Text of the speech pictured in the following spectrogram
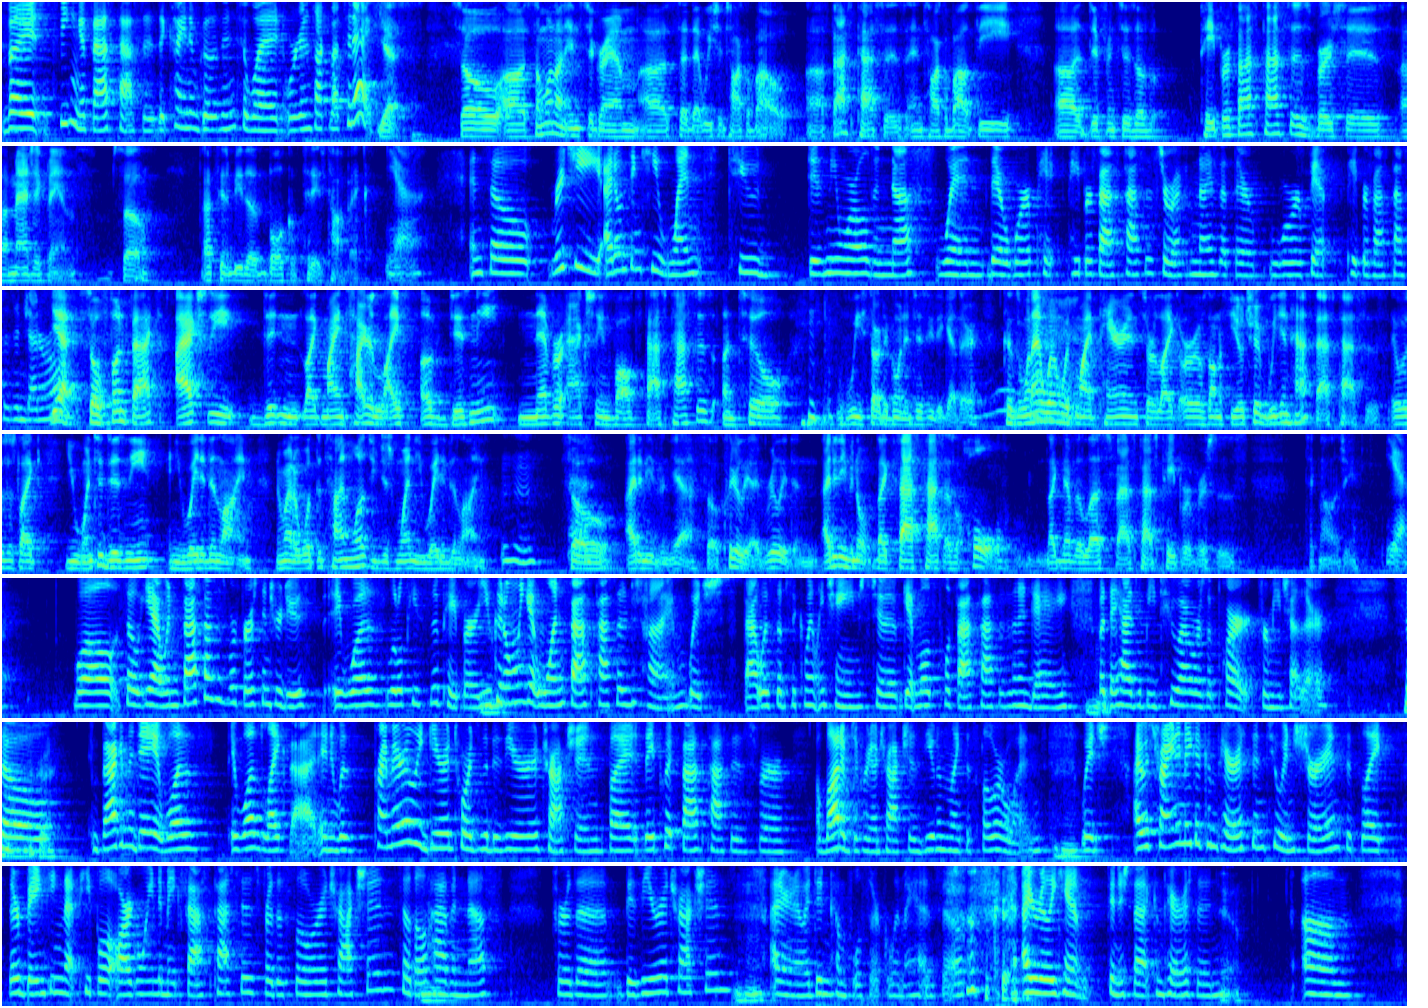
But speaking of fast passes, it kind of goes into what we're to talk about today. Yes. So uh, someone on Instagram uh, said that we should talk about uh, fast passes and talk about the uh, differences of paper fast passes versus uh, magic bands. So that's to be the bulk of today's topic. Yeah. And so Richie, I don't think he went to Disney World enough when there were pa- paper fast passes to recognize that there were fa- paper fast passes in general? Yeah. So fun fact, I actually didn't like my entire life of Disney never actually involved fast passes until we started going to Disney together. Because when I went with my parents or like or it was on a field trip, we didn't have fast passes. It was just like you went to Disney and you waited in line. No matter what the time was, you just went. and You waited in line. Mm-hmm. So I didn't even yeah. So clearly I really didn't. I didn't even know like fast pass as a whole. Like nevertheless, fast pass paper versus technology. Yeah. Well, so yeah, when fast passes were first introduced, it was little pieces of paper. You could mm-hmm. only get one fast pass at a time, which that was subsequently changed to get multiple fast passes in a day, mm-hmm. but they had to be 2 hours apart from each other. Mm, so, back in the day it was it was like that and it was primarily geared towards the busier attractions, but they put fast passes for a lot of different attractions, even like the slower ones, mm-hmm. which I was trying to make a comparison to insurance. It's like they're banking that people are going to make fast passes for the slower attractions, so they'll mm-hmm. have enough for the busier attractions. Mm-hmm. I don't know, it didn't come full circle in my head, so I really can't finish that comparison. Yeah. Um,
